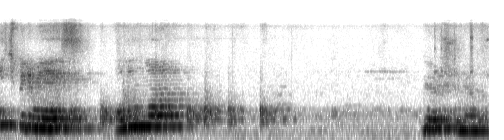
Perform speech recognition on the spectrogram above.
hiçbirimiz onunla görüşmüyoruz.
